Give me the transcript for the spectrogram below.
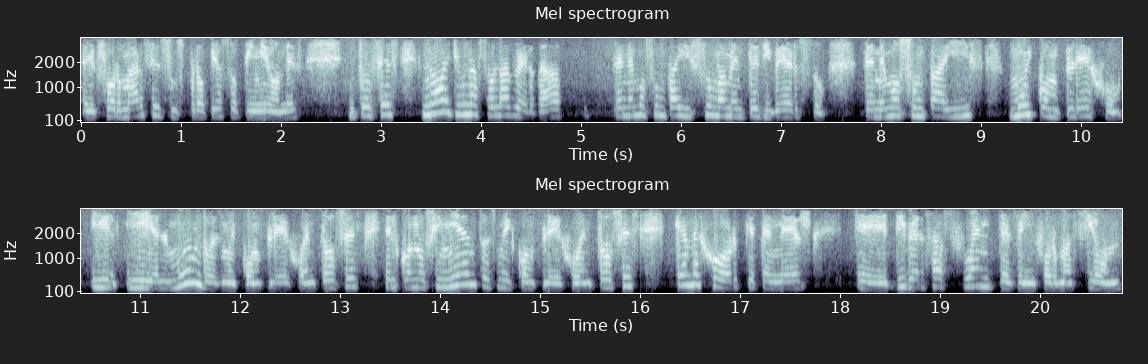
eh, formarse sus propias opiniones. Entonces, no hay una sola verdad, tenemos un país sumamente diverso, tenemos un país muy complejo y, y, el mundo es muy complejo, entonces el conocimiento es muy complejo, entonces qué mejor que tener eh, diversas fuentes de información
